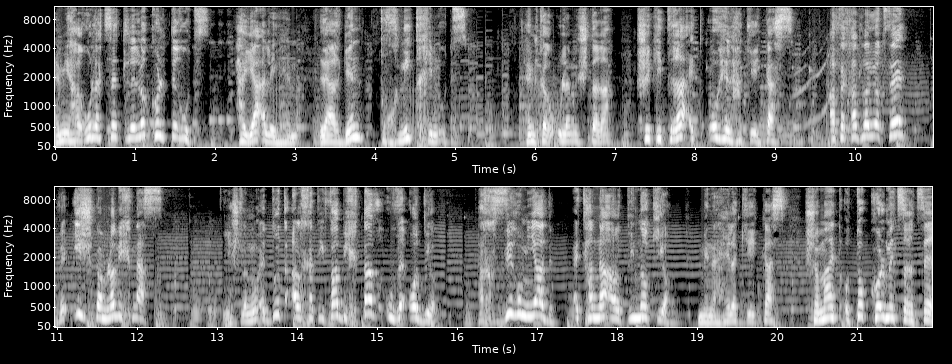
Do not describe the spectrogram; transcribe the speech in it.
הם יהרו לצאת ללא כל תירוץ. היה עליהם לארגן תוכנית חילוץ. הם קראו למשטרה, שכיתרה את אוהל הקרקס. אף אחד לא יוצא, ואיש גם לא נכנס. יש לנו עדות על חטיפה בכתב ובאודיו. החזירו מיד את הנער פינוקיו. מנהל הקרקס שמע את אותו קול מצרצר.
